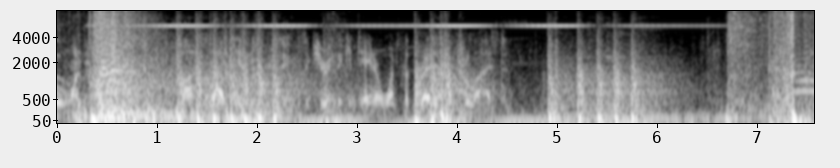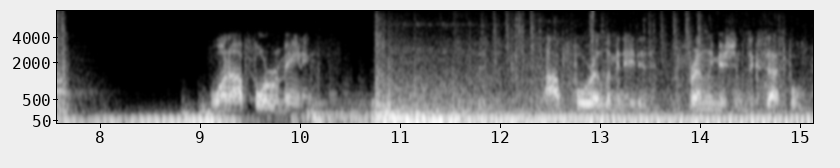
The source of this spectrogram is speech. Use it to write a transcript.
to one friendly. Hostile activity resumes securing the container once the threat is neutralized. One OpFor remaining. Op 4 eliminated. Friendly mission successful.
